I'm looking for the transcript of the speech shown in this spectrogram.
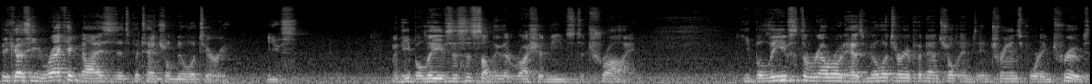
because he recognizes its potential military use. And he believes this is something that Russia needs to try. He believes that the railroad has military potential in, in, transporting troops,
